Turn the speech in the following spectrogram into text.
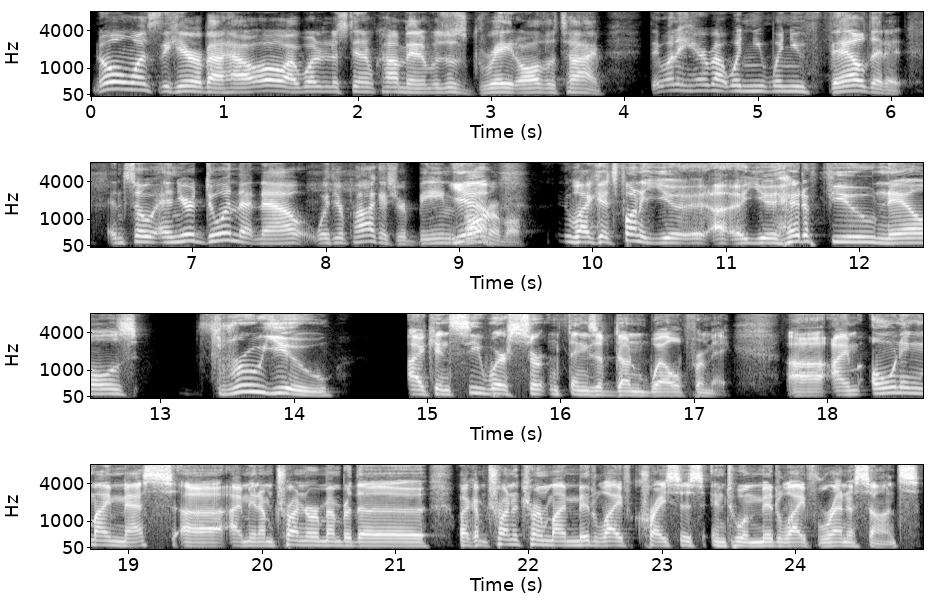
No one wants to hear about how oh I wanted to stand up comedy and it was just great all the time. They want to hear about when you when you failed at it. And so and you're doing that now with your podcast. You're being yeah. vulnerable. Like it's funny you uh, you hit a few nails through you I can see where certain things have done well for me. Uh, I'm owning my mess. Uh, I mean, I'm trying to remember the like. I'm trying to turn my midlife crisis into a midlife renaissance.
